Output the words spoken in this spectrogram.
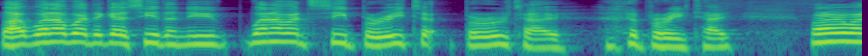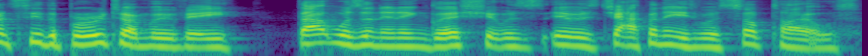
Like when I went to go see the new, when I went to see Burrito, Boruto, Burrito, when I went to see the Boruto movie, that wasn't in English. It was it was Japanese with subtitles.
